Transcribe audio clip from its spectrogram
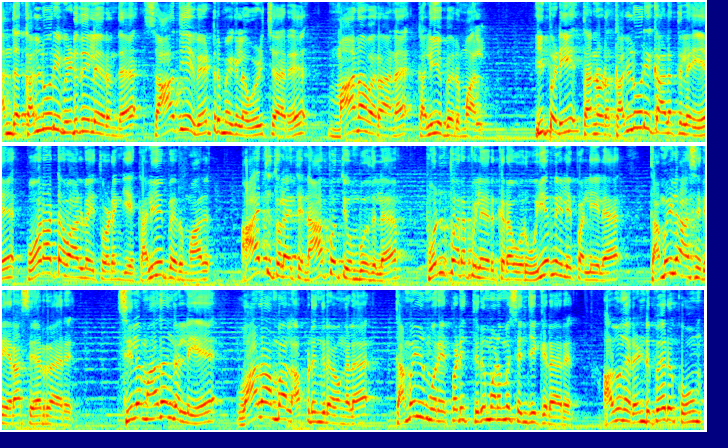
அந்த கல்லூரி விடுதியில இருந்த சாதிய வேற்றுமைகளை ஒழிச்சாரு மாணவரான கலிய பெருமாள் இப்படி தன்னோட கல்லூரி காலத்திலேயே போராட்ட வாழ்வை தொடங்கிய கலிய பெருமாள் ஆயிரத்தி தொள்ளாயிரத்தி நாற்பத்தி ஒன்பதுல பொன்பரப்பில் இருக்கிற ஒரு உயர்நிலை பள்ளியில தமிழ் ஆசிரியரா சேர்றாரு. சில மாதங்கள்லயே வாலாம்பால் அப்படிங்கிறவங்கள தமிழ் முறைப்படி திருமணமும் செஞ்சுக்கிறாரு. அவங்க ரெண்டு பேருக்கும்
